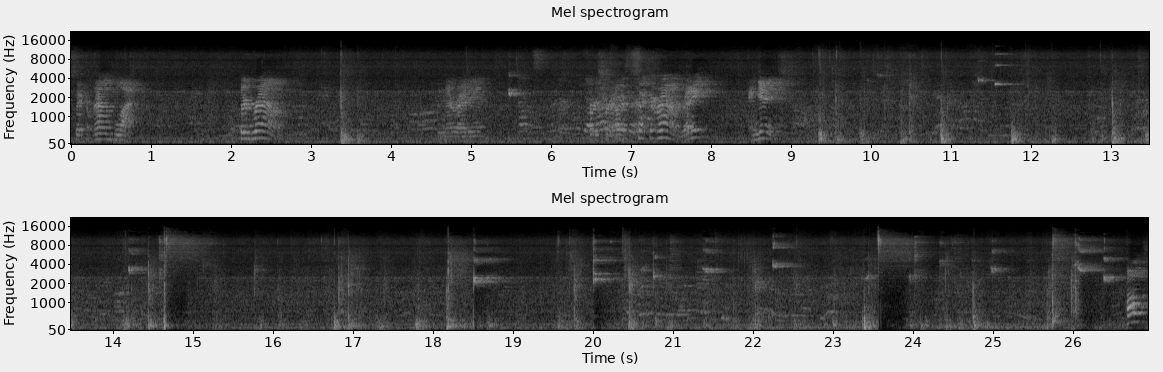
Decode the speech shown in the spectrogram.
Second round black. Third round. Isn't that right, Ian? First round. Second round. Ready? Engage. Halt!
